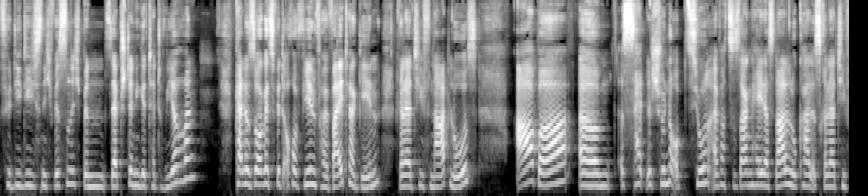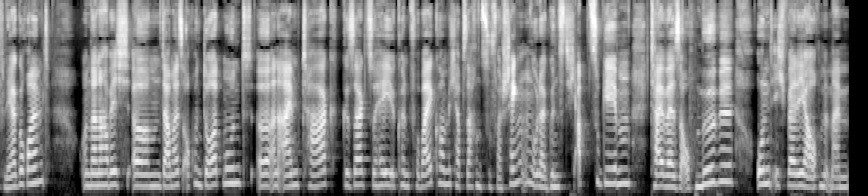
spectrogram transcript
für die, die es nicht wissen, ich bin selbstständige Tätowiererin. Keine Sorge, es wird auch auf jeden Fall weitergehen, relativ nahtlos. Aber ähm, es ist halt eine schöne Option, einfach zu sagen, hey, das Ladenlokal ist relativ leergeräumt. Und dann habe ich ähm, damals auch in Dortmund äh, an einem Tag gesagt, so hey, ihr könnt vorbeikommen, ich habe Sachen zu verschenken oder günstig abzugeben, teilweise auch Möbel. Und ich werde ja auch mit meinem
